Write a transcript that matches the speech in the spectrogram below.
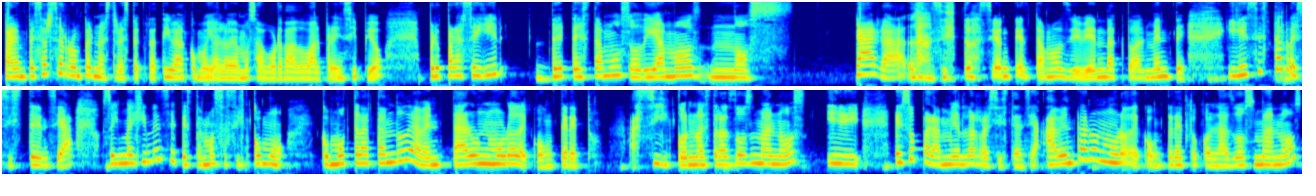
para empezar se rompe nuestra expectativa, como ya lo habíamos abordado al principio, pero para seguir detestamos, odiamos, nos caga la situación que estamos viviendo actualmente. Y es esta resistencia, o sea, imagínense que estamos así como, como tratando de aventar un muro de concreto, así, con nuestras dos manos. Y eso para mí es la resistencia, aventar un muro de concreto con las dos manos,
